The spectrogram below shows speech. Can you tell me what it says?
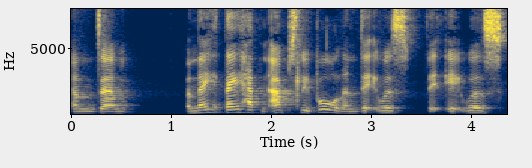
and um, and they they had an absolute ball, and it was it, it was.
